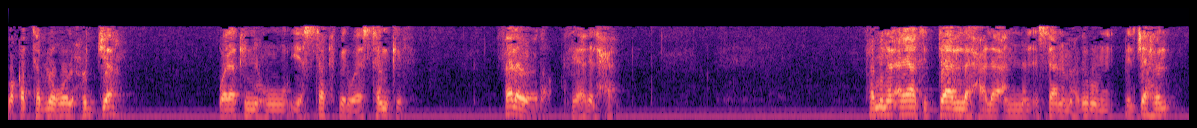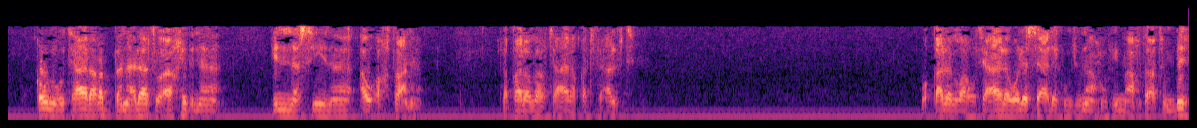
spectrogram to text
وقد تبلغه الحجة ولكنه يستكبر ويستنكف فلا يعذر في هذه الحال. فمن الآيات الدالة على أن الإنسان معذور بالجهل قوله تعالى ربنا لا تؤاخذنا إن نسينا أو أخطأنا. فقال الله تعالى قد فعلت. وقال الله تعالى وليس عليكم جناح فيما أخطأتم به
